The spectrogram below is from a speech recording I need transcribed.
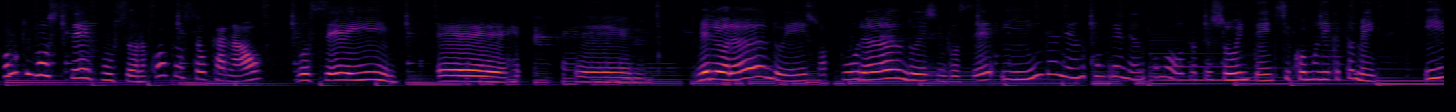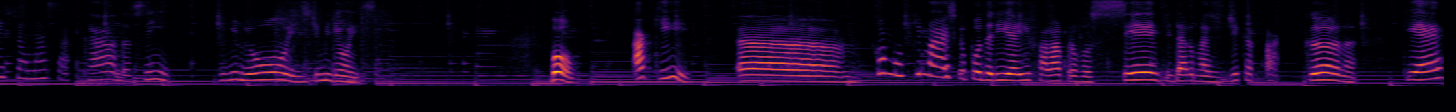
como que você funciona, qual que é o seu canal, você ir é, é, melhorando isso, apurando isso em você e entendendo, compreendendo como a outra pessoa entende, se comunica também. Isso é uma sacada assim de milhões, de milhões. Bom, aqui, uh, como que mais que eu poderia aí falar para você de dar umas dicas bacana, que é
